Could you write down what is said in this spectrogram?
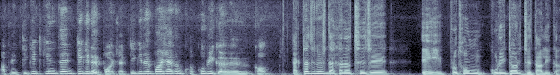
আপনি টিকিট কিনতেন, টিকিটের পয়সা। টিকিটের পয়সা এখন খুবই কম। একটা জিনিস দেখা যাচ্ছে যে, এই প্রথম কুড়িটার যে তালিকা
